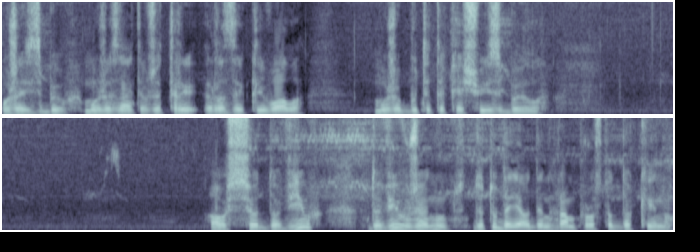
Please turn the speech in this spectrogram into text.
Може, і збив. Може, знаєте, вже три рази клівало. Може бути таке, що і збило. А ось довів, довів вже, ну, до туди я один грам просто докину.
